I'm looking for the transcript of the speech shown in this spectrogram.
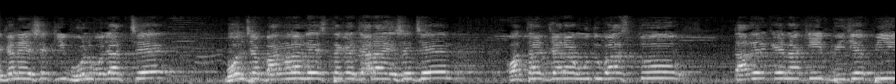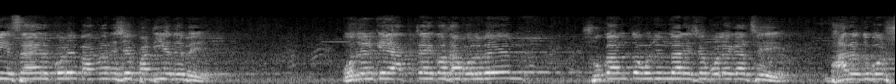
এখানে এসে কি ভুল বোঝাচ্ছে বলছে বাংলাদেশ থেকে যারা এসেছেন অর্থাৎ যারা উদ্বাস্তু তাদেরকে নাকি বিজেপি এসআইআর করে বাংলাদেশে পাঠিয়ে দেবে ওদেরকে একটাই কথা বলবেন সুকান্ত মজুমদার এসে বলে গেছে ভারতবর্ষ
